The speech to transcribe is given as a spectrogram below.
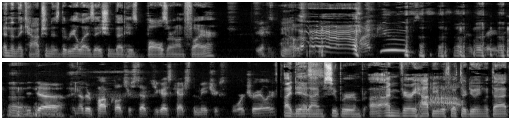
and then the caption is the realization that his balls are on fire. Yeah, his You know? balls- my pubes. That's crazy. Did uh, another pop culture stuff? Did you guys catch the Matrix Four trailer? I did. Yes. I'm super. imp- uh, I'm very happy with what they're doing with that.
